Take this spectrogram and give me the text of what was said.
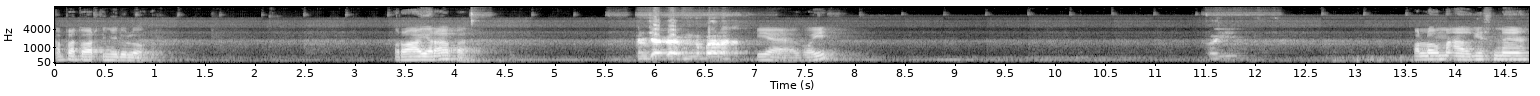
Apa tuh artinya dulu? Ra'ayar apa? Menjaga, mengembala. Iya, Ghais. Baik. Kalau ma'agisna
